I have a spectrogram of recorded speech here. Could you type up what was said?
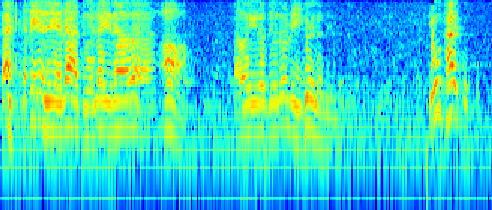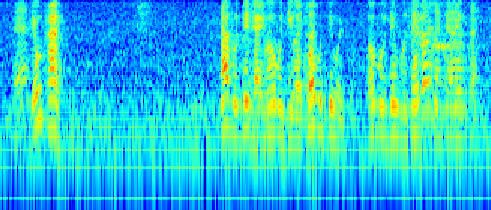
કાંઈ કરે નહીં. એના જોયેલા હીરા આવે. હા. હવે હીરો જોયેલો નહીં. જોયેલા એવું થાય હે? એવું થાય. ના બુદ્ધિ થાય બહુ બુદ્ધિ હોય બહુ બુદ્ધિ હોય. બહુ બુદ્ધિ ઘૂસેલો ને ત્યારે એવું થાય.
